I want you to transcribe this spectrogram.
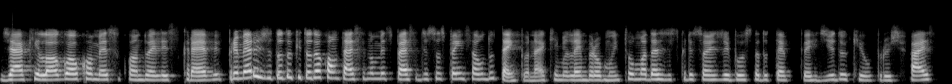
Já que logo ao começo, quando ele escreve, primeiro de tudo, que tudo acontece numa espécie de suspensão do tempo, né? Que me lembrou muito uma das descrições de Busca do Tempo Perdido que o Proust faz,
